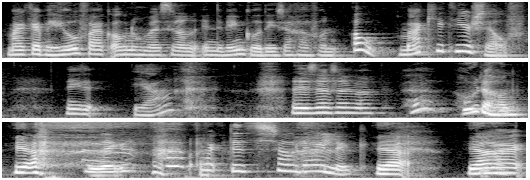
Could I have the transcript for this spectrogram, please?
Maar ik heb heel vaak ook nog mensen dan in de winkel die zeggen van... Oh, maak je het hier zelf? Dan denk ik, ja? En dan zeggen ze van... Huh, Hoe dan? Ja. Dan denk ik, "Huh, maar dit is zo duidelijk. Ja. Ja. Maar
